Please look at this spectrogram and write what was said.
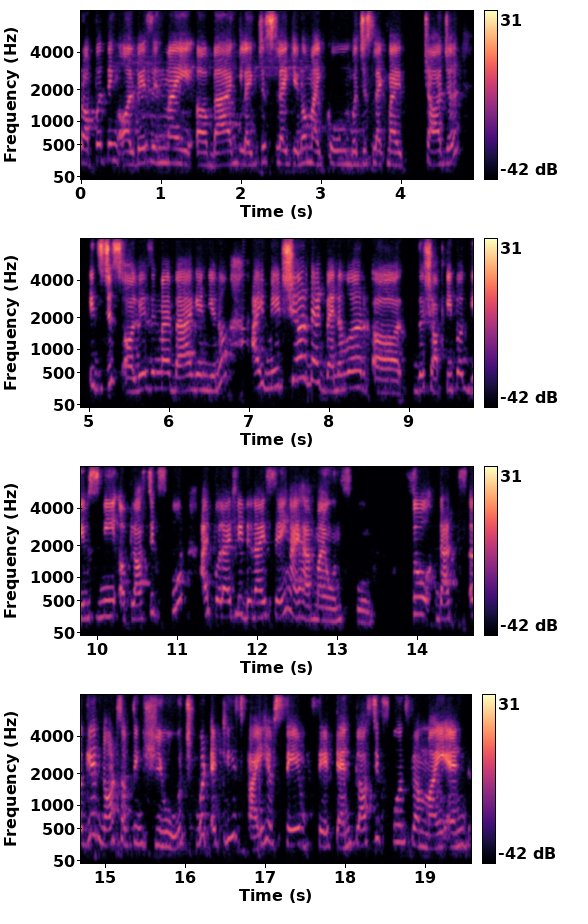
proper thing always in my uh, bag, like just like you know my comb or just like my charger. It's just always in my bag, and you know I made sure that whenever uh, the shopkeeper gives me a plastic spoon, I politely deny saying I have my own spoon. So that's again not something huge, but at least I have saved say 10 plastic spoons from my end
